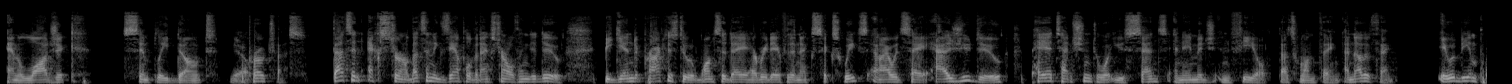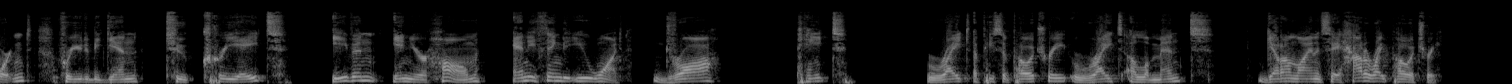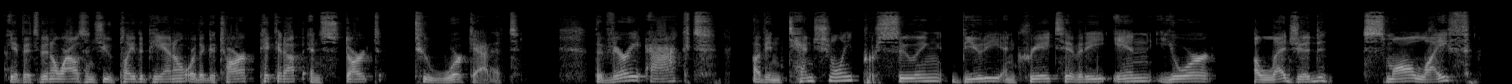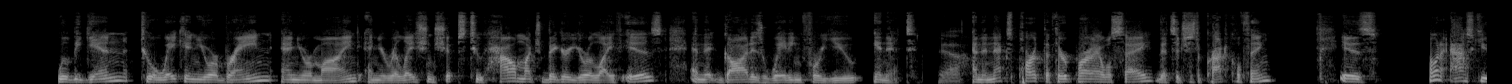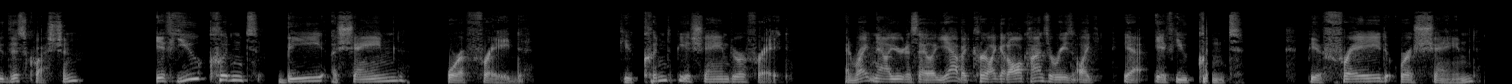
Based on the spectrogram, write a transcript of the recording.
and logic simply don't yep. approach us. That's an external, that's an example of an external thing to do. Begin to practice, do it once a day, every day for the next six weeks. And I would say, as you do, pay attention to what you sense and image and feel. That's one thing. Another thing, it would be important for you to begin to create, even in your home, anything that you want. Draw, paint, write a piece of poetry, write a lament, get online and say how to write poetry. If it's been a while since you've played the piano or the guitar, pick it up and start to work at it. The very act of intentionally pursuing beauty and creativity in your alleged small life will begin to awaken your brain and your mind and your relationships to how much bigger your life is and that God is waiting for you in it. Yeah. And the next part, the third part I will say, that's just a practical thing, is I want to ask you this question. If you couldn't be ashamed or afraid, if you couldn't be ashamed or afraid, and right now you're going to say, like, yeah, but Kurt, I got all kinds of reasons. Like, yeah, if you couldn't be afraid or ashamed,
